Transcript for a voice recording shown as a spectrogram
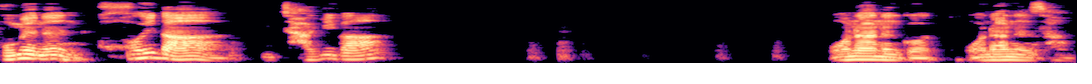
보면은 거의 다 자기가 원하는 것, 원하는 삶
